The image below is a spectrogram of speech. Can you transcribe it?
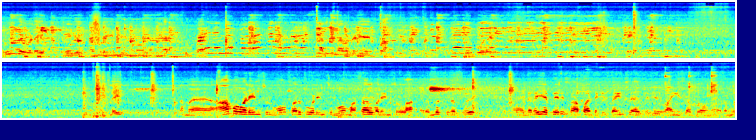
உளுந்த வடை ரெடி நம்முடைய இன்னும் உணவகத்தில் சூப்பர் அடுத்து ரெடி ஆயிருப்பான் இட்லி. நம்ம ஆம வடைன்னு சொல்லுவோம் பருப்பு வடைன்னு சொல்லுவோம் மசால் வடைன்னு சொல்லலாம். ரொம்ப சிறப்பு. நிறைய பேர் சாப்பாட்டுக்கு தயிர் சாதத்துக்கு வாங்கி சாப்பிடுவாங்க. ரொம்ப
